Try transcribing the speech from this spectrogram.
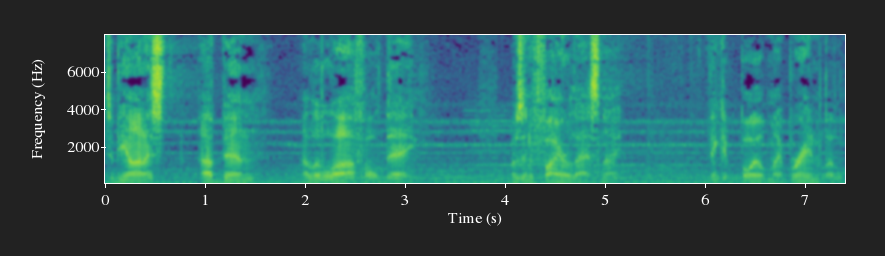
To be honest, I've been a little off all day. I was in a fire last night. I think it boiled my brain a little.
